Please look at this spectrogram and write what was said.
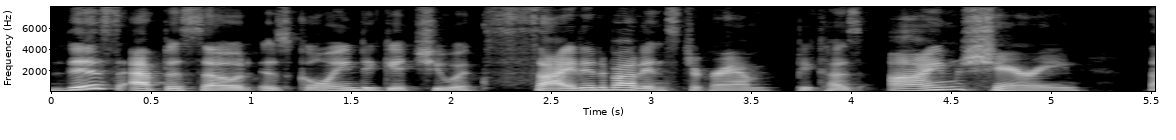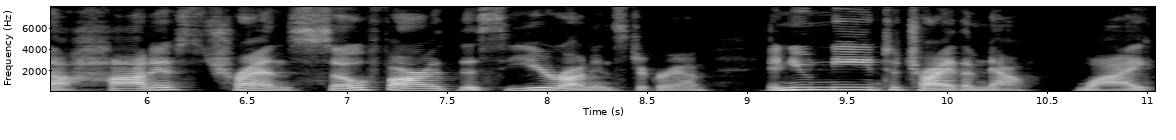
This episode is going to get you excited about Instagram because I'm sharing the hottest trends so far this year on Instagram, and you need to try them now. Why?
